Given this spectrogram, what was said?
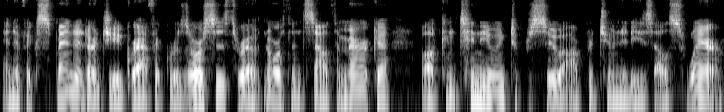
and have expanded our geographic resources throughout North and South America while continuing to pursue opportunities elsewhere.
